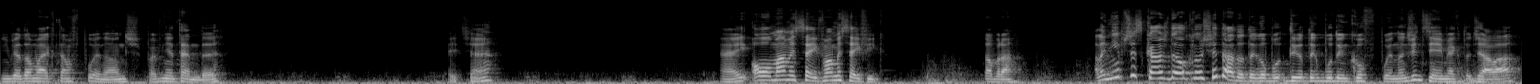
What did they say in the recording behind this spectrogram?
Nie wiadomo jak tam wpłynąć. Pewnie tędy. Wiecie? Ej, o, mamy save, mamy safeik. Dobra. Ale nie przez każde okno się da do, tego, do tych budynków wpłynąć, więc nie wiem jak to działa.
